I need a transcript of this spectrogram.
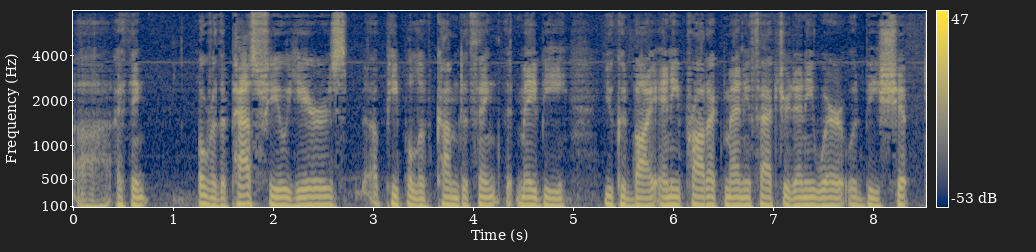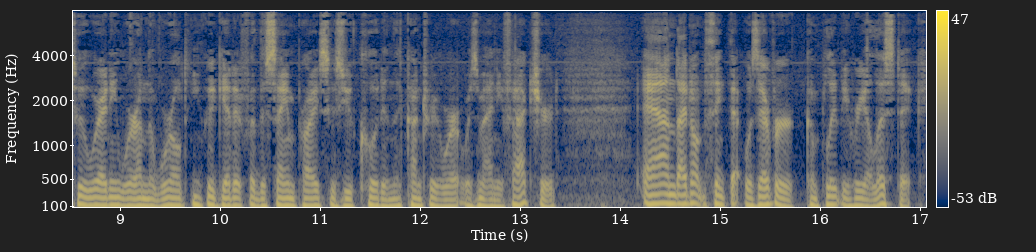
Uh, I think over the past few years, uh, people have come to think that maybe you could buy any product manufactured anywhere. It would be shipped to anywhere in the world, you could get it for the same price as you could in the country where it was manufactured. And I don't think that was ever completely realistic.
